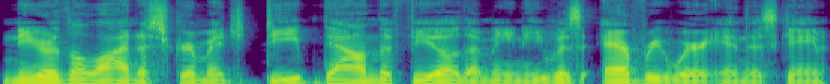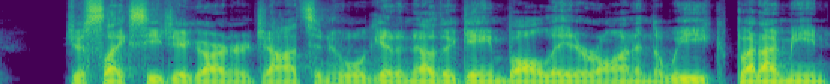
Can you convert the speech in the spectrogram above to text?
near the line of scrimmage, deep down the field. I mean, he was everywhere in this game, just like CJ Gardner Johnson, who will get another game ball later on in the week. But I mean,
